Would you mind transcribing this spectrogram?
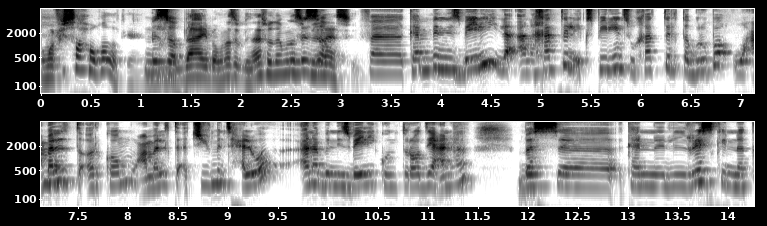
وما فيش صح وغلط يعني. بالظبط. ده هيبقى مناسب للناس وده مناسب بالظبط. للناس. فكان بالنسبة لي لا أنا خدت ال experience وخدت التجربة وعملت أرقام وعملت achievement حلوة أنا بالنسبة لي كنت راضيه عنها. بس كان ال risk إنك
